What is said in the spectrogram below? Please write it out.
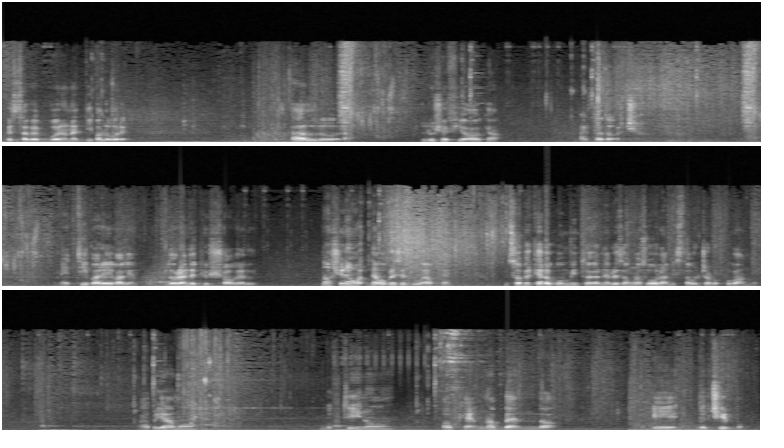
questa per voi non è di valore. Allora. Luce fioca. Altra torcia. E ti pareva che dovrei andare più shovel. No, ce ne avevo, prese due, ok. Non so perché ero convinto di averne presa una sola, mi stavo già preoccupando. Apriamo. Bottino. Ok, una benda e del cibo.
